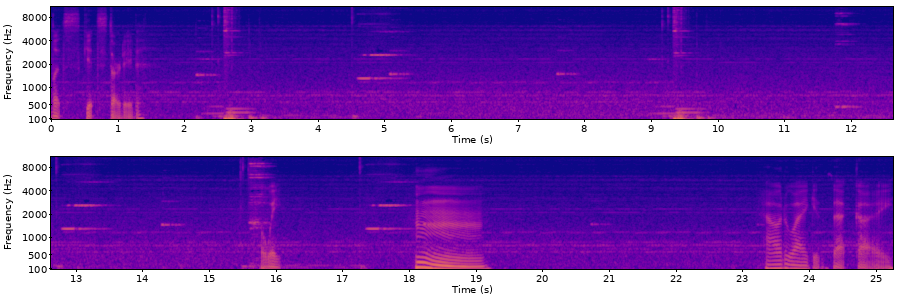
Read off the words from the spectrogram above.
let's get started. Oh wait. Hmm... How do I get that guy?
